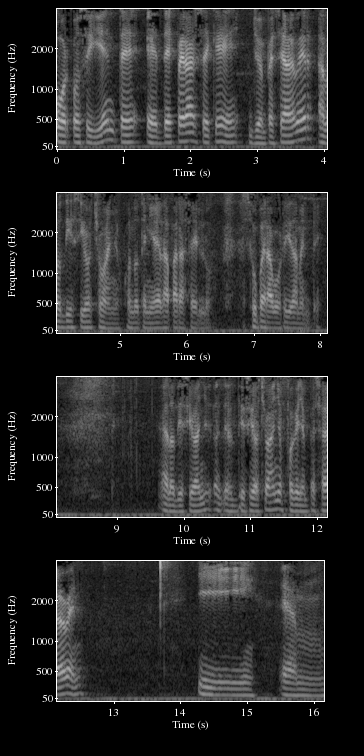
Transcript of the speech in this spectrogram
Por consiguiente, es de esperarse que yo empecé a beber a los 18 años, cuando tenía edad para hacerlo, súper aburridamente. A los 18 años, los 18 años fue que yo empecé a beber y em,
